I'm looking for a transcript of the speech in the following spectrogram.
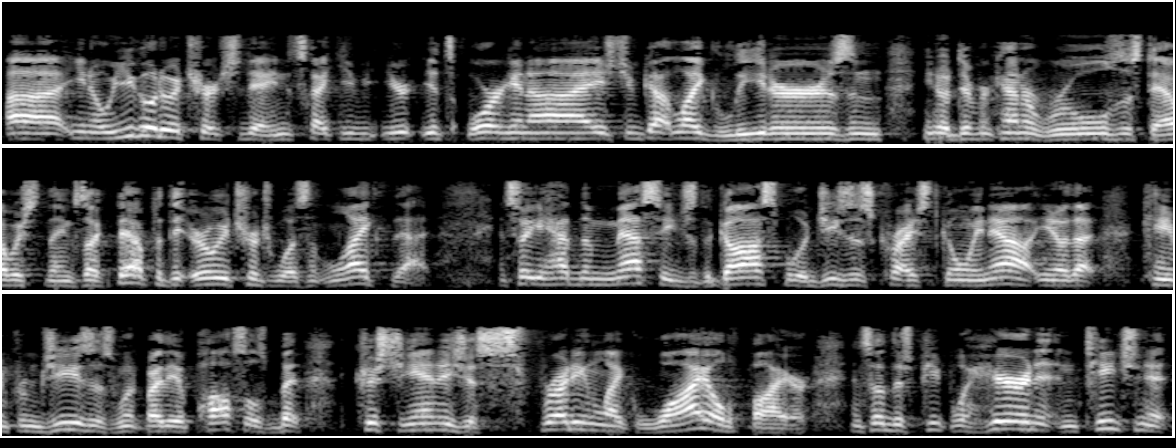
uh, you know, you go to a church today, and it's like you, it's organized. You've got like leaders and you know different kind of rules established, things like that. But the early church wasn't like that, and so you had the message, the gospel of Jesus Christ going out. You know, that came from Jesus, went by the apostles. But Christianity is just spreading like wildfire, and so there's people hearing it and teaching it,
